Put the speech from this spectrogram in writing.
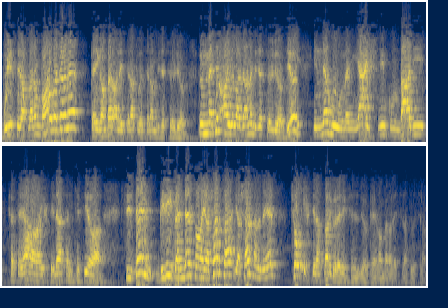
Bu ihtilafların var olacağını Peygamber aleyhissalatü vesselam bize söylüyor. Ümmetin ayrılacağını bize söylüyor. Diyor ki innehu men ya'ish minkum ba'di feseyara ihtilafen kesira. Sizden biri benden sonra yaşarsa, yaşarsanız eğer çok ihtilaflar göreceksiniz diyor Peygamber aleyhissalatü vesselam.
